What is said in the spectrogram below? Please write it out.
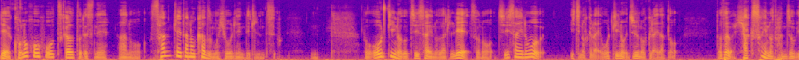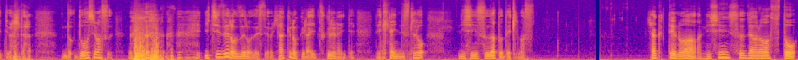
でこの方法を使うとですねあの3桁の数も表現できるんですよ。うん。大きいのと小さいのだけでその小さいのを1の位大きいのを10の位だと。例えば100歳の誕生日って言われたらどどうします ?100 ですよ。100の位作れないんでできないんですけど二進数だとできます。100っていうのは二進数で表すと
